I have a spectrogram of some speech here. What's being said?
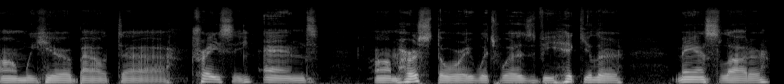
Um, we hear about uh, Tracy and um, her story, which was vehicular manslaughter.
